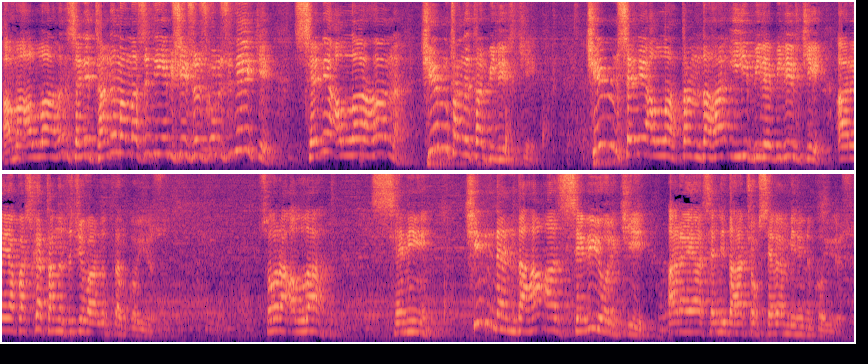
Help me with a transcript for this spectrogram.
Ama Allah'ın seni tanımaması diye bir şey söz konusu değil ki. Seni Allah'ın kim tanıtabilir ki? Kim seni Allah'tan daha iyi bilebilir ki araya başka tanıtıcı varlıklar koyuyorsun? Sonra Allah seni kimden daha az seviyor ki araya seni daha çok seven birini koyuyorsun?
